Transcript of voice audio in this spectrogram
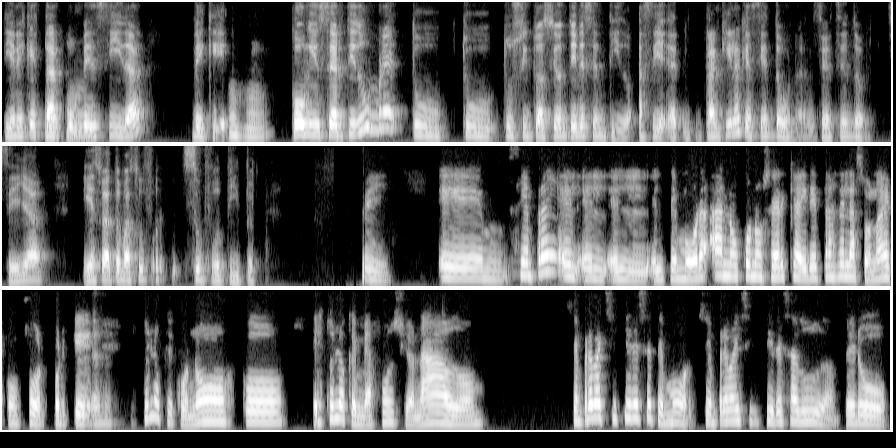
Tienes que estar convencida de que con incertidumbre tu, tu, tu situación tiene sentido. Así, eh, tranquila que así es Donna. Si ella, ella se va a tomar su, su fotito. Sí. Em, siempre el, el, el, el temor a no conocer qué hay detrás de la zona de confort, porque esto es lo que conozco, esto es lo que me ha funcionado. Siempre va a existir ese temor, siempre va a existir esa duda, pero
